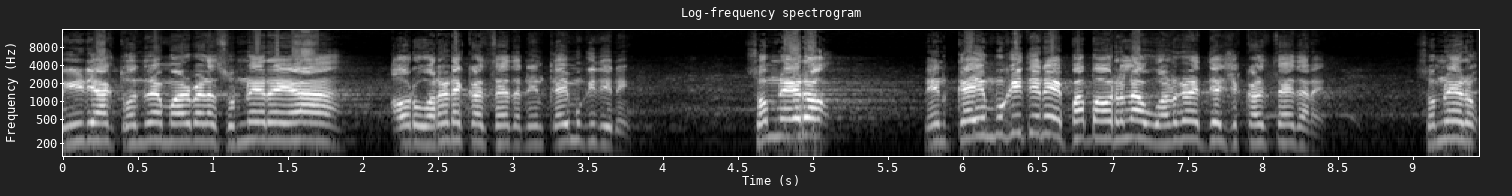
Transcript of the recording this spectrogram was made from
ಮೀಡಿಯಾಗ ತೊಂದರೆ ಮಾಡಬೇಡ. ಸುಮ್ಮನೆ ಇರಯ್ಯ. ಅವ್ರು ಹೊರಗಡೆ ಕಳಿಸ್ತಾ ಇದ್ದಾರೆ. ನೀನು ಕೈ ಮುಗಿದೀನಿ. ಸುಮ್ಮನೆ ಇರೋ. ನೀನು ಕೈ ಮುಗಿತೀನಿ ಪಾಪ ಅವರೆಲ್ಲ ಹೊರಗಡೆ ದೇಶಕ್ಕೆ ಕಳಿಸ್ತಾ ಇದ್ದಾರೆ. ಸುಮ್ಮನೆ ಇರು.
